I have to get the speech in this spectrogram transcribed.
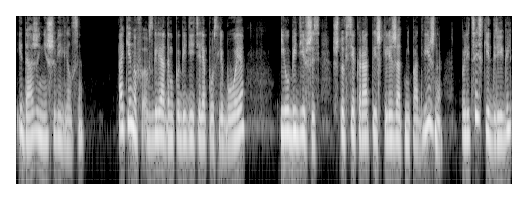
и даже не шевелился. Окинув взглядом победителя после боя и убедившись, что все коротышки лежат неподвижно, полицейский Дригль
